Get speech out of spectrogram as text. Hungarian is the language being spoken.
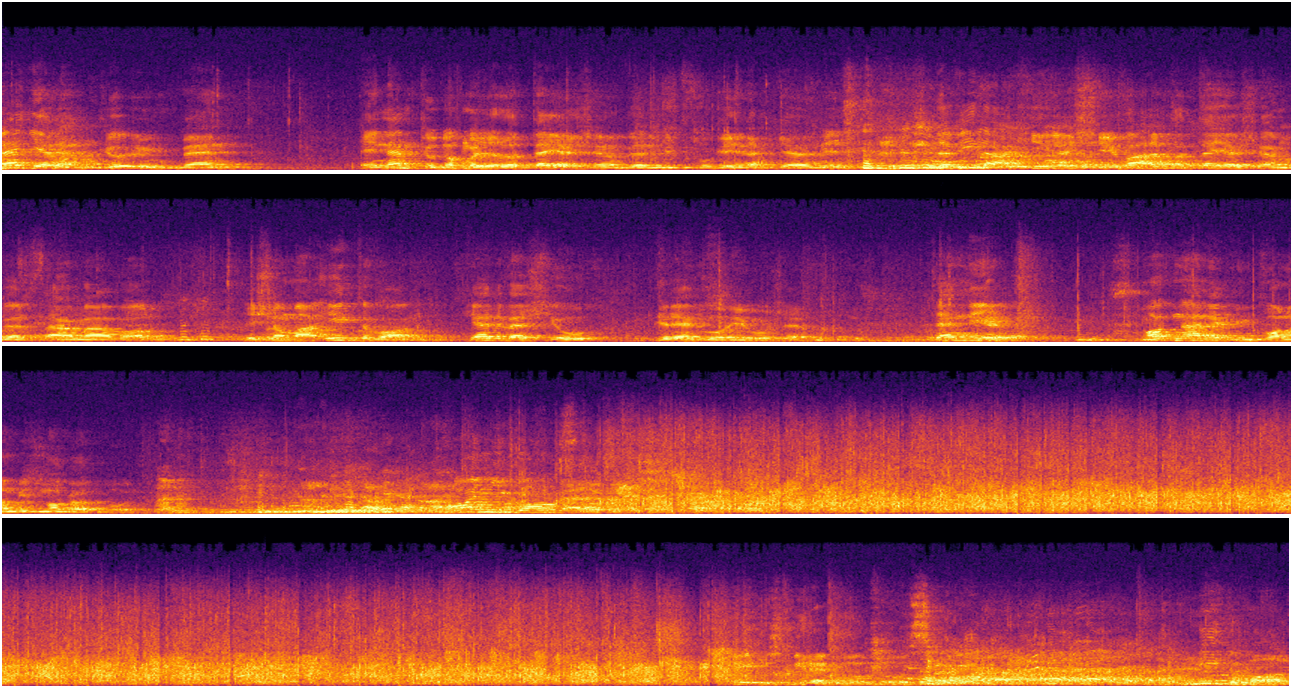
megjelent körünkben, én nem tudom, hogy ez a teljes ember mit fog énekelni, de világhíressé vált a teljes ember számával, és ha már itt van, kedves jó Gregor József, tennél, adnál nekünk valamit magadból. Annyi van belőle. Mégis mire gondolsz? Mit van?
